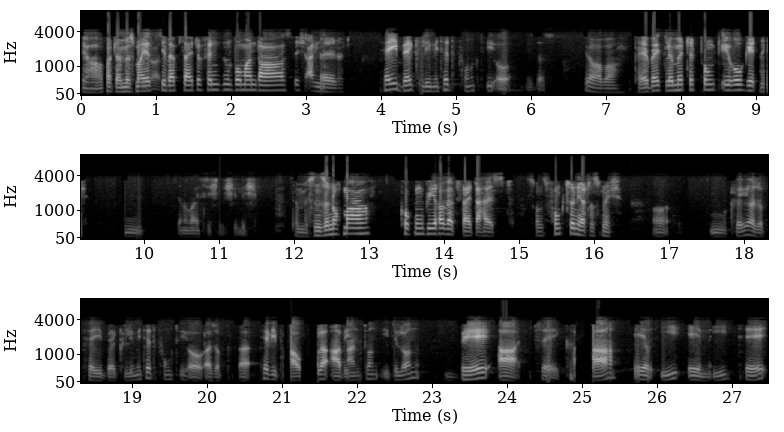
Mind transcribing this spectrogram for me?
Ja, aber dann müssen wir jetzt die Webseite finden, wo man da sich anmeldet. Paybacklimited.io ist das. Ja, aber paybacklimited.io geht nicht. Hm, dann weiß ich nicht. sicherlich. Dann müssen sie nochmal gucken, wie ihre Webseite heißt. Sonst funktioniert das nicht. Oh, Okay, also paybacklimited.io, also äh, P wie Paula, A wie Anton, Y, B, A, C, K, R, I, M, I, T,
